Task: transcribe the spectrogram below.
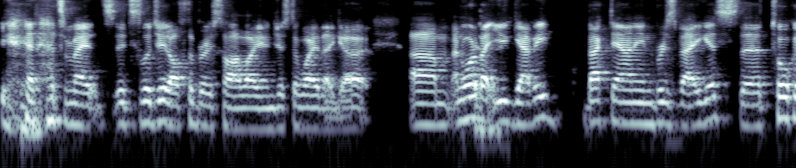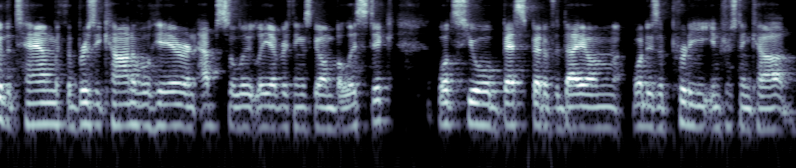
Yeah, that's mate. It's, it's legit off the Bruce Highway, and just away they go. Um, and what about you, Gabby? Back down in Bris Vegas, the talk of the town with the Brizzy Carnival here, and absolutely everything's going ballistic. what's your best bet of the day on what is a pretty interesting card?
